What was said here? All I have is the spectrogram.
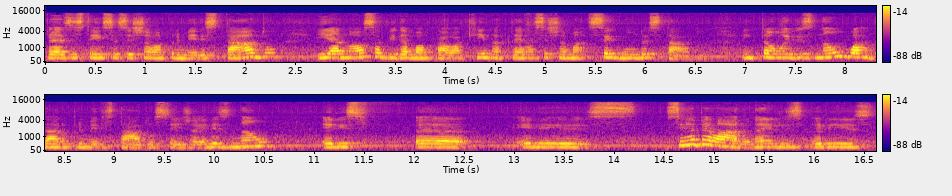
pré-existência se chama primeiro estado e a nossa vida mortal aqui na Terra se chama segundo estado. Então, eles não guardaram o primeiro estado, ou seja, eles não. Eles, é, eles se rebelaram, né? eles, eles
